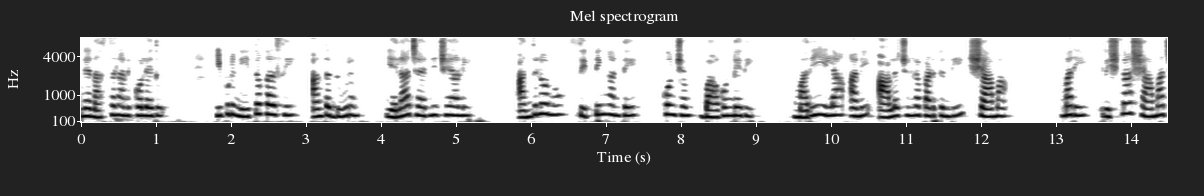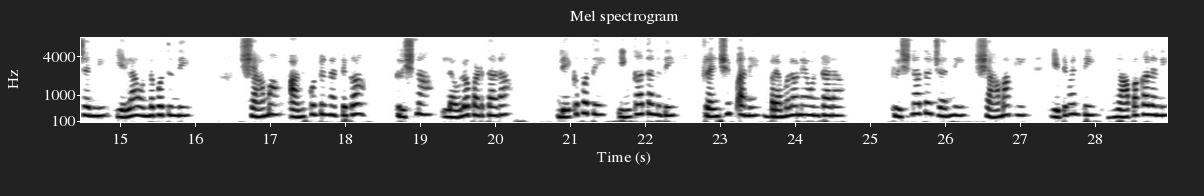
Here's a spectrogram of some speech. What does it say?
నేను అస్సలు అనుకోలేదు. ఇప్పుడు నీతో కలిసి అంత దూరం ఎలా జర్నీ చేయాలి? అందులోనూ సిట్టింగ్ అంటే కొంచెం బాగుండేది. మరీ ఇలా అని ఆలోచనలో పడుతుంది శ్యామ. మరి కృష్ణ శ్యామ జర్నీ ఎలా ఉండబోతుంది? శ్యామ అనుకుంటున్నట్టుగా కృష్ణ లవ్లో పడతాడా? లేకపోతే ఇంకా తనది ఫ్రెండ్షిప్ అనే భ్రమలోనే ఉంటాడా? కృష్ణతో జర్నీ శ్యామకి ఎటువంటి జ్ఞాపకాలని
